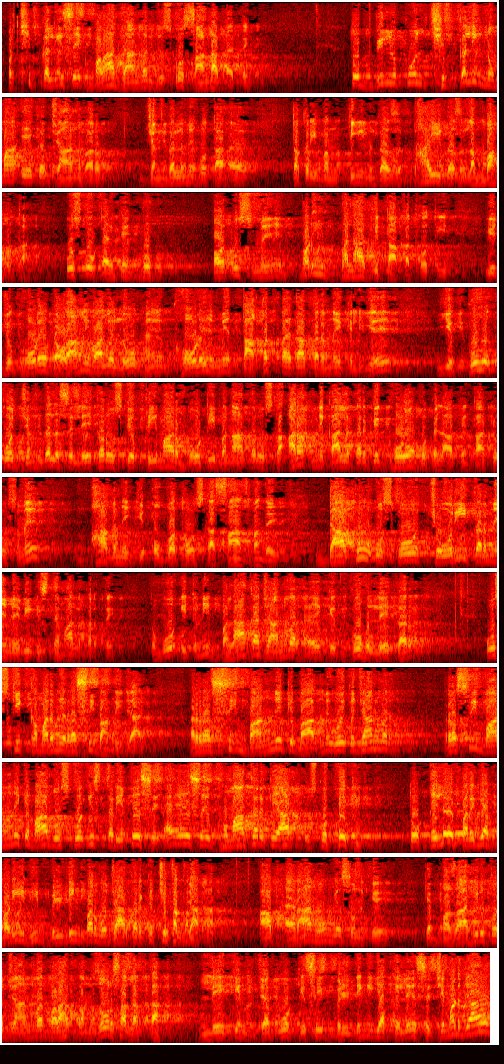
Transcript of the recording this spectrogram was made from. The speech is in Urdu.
اور چھپکلی سے ایک بڑا جانور جس کو سانڈا کہتے ہیں۔ تو بالکل چھپکلی نما ایک جانور جنگل میں ہوتا ہے، تقریباً تین گز، ڈھائی گز لمبا ہوتا ہے۔ اس کو کہتے ہیں گوہ۔ اور اس میں بڑی بلا کی طاقت ہوتی۔ یہ جو گھوڑے دوڑانے والے لوگ ہیں، گھوڑے میں طاقت پیدا کرنے کے لیے یہ گوہ کو جنگل سے لے کر اس کے قیمار بوٹی بنا کر اس کا عرق نکال کر کے گھوڑوں کو پلاتے ہیں تاکہ اس میں بھاگنے کی قوت ہو، اس کا سانس بندے۔ ڈاکو اس کو چوری کرنے میں بھی استعمال کرتے۔ تو وہ اتنی بلا کا جانور ہے کہ گوہ لے کر اس کی کمر میں رسی باندھی جائے۔ رسی باندھنے کے بعد میں وہ ایک جانور ہے۔ رسی باندھنے کے بعد اس کو اس طریقے سے ایسے گھما کر کے آپ اس کو پھینکیں تو قلعے پر یا بڑی بھی بلڈنگ پر وہ جا کر کے چپک جاتا۔ آپ حیران ہوں گے سن کے کہ بظاہر تو جانور بڑا کمزور سا لگتا، لیکن جب وہ کسی بلڈنگ یا قلعے سے چمٹ جائے،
